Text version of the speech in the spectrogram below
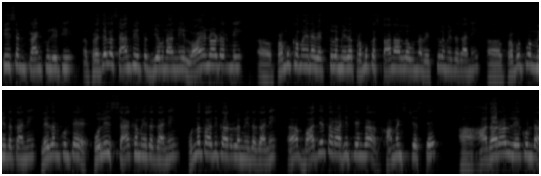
పీస్ అండ్ ట్రాంక్యులిటీ ప్రజల శాంతియుత జీవనాన్ని లా అండ్ ఆర్డర్ని ప్రముఖమైన వ్యక్తుల మీద ప్రముఖ స్థానాల్లో ఉన్న వ్యక్తుల మీద కానీ ప్రభుత్వం మీద కానీ లేదనుకుంటే పోలీస్ శాఖ మీద కానీ ఉన్నతాధికారుల మీద కానీ బాధ్యత రాహిత్యంగా కామెంట్స్ చేస్తే ఆధారాలు లేకుండా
